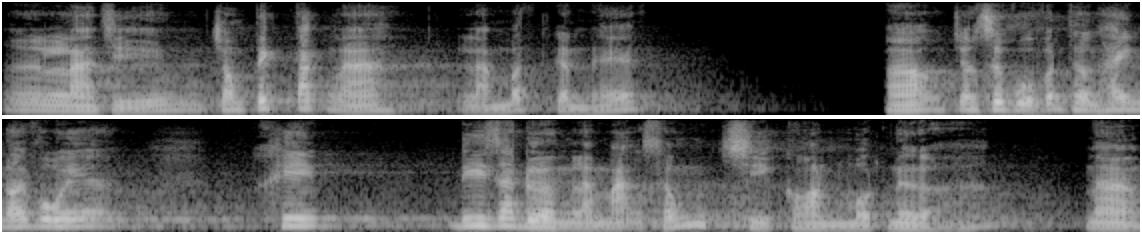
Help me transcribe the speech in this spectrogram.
Ờ, là chỉ trong tích tắc là là mất gần hết. À, cho nên sư phụ vẫn thường hay nói vui khi đi ra đường là mạng sống chỉ còn một nửa. Nào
